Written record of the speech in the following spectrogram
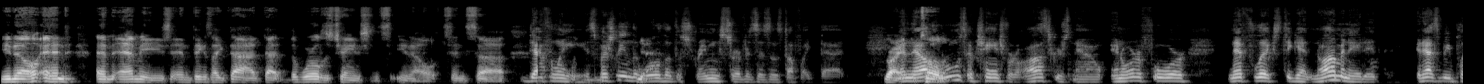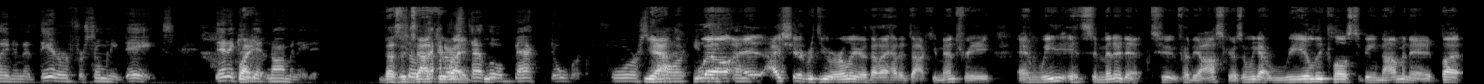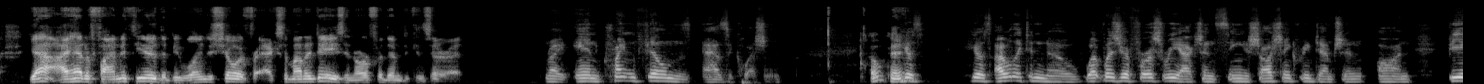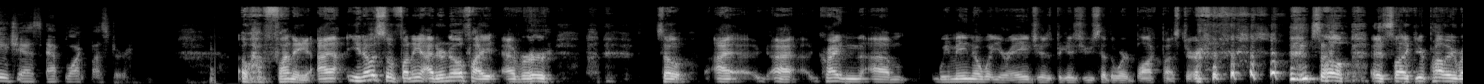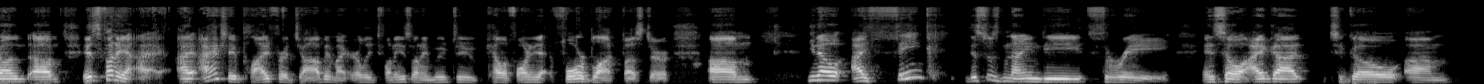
you know, and and Emmys and things like that, that the world has changed since you know since uh definitely, especially in the yeah. world of the streaming services and stuff like that. Right. And now totally. the rules have changed for Oscars. Now, in order for Netflix to get nominated, it has to be played in a theater for so many days. Then it can right. get nominated. That's so exactly right. That little back door for yeah. well I, I, shared with you earlier that i had a documentary and we had submitted it to for the oscars and we got really close to being nominated. But yeah i had to find a theater that'd be willing to show it for x amount of days in order for them to consider it. Right. And crichton films has a question. Okay. Because he goes i would like to know what was your first reaction seeing shawshank redemption on vhs at blockbuster? Oh, how funny! I, you know, it's so funny. I don't know if I ever so I, uh, Crichton, um, we may know what your age is because you said the word blockbuster. so it's like you're probably around. Um, it's funny. I, I, I, actually applied for a job in my early 20s when I moved to California for Blockbuster. Um, you know, I think this was 93. And so I got to go. Um,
